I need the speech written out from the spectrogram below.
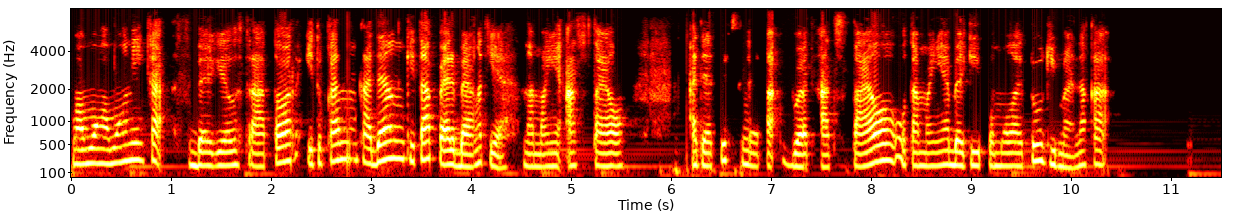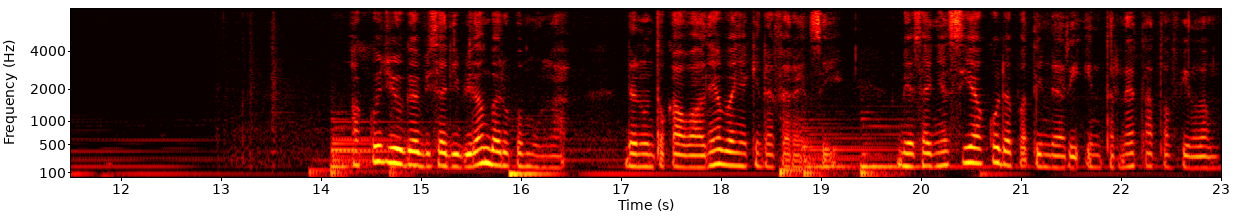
Ngomong-ngomong nih kak, sebagai ilustrator itu kan kadang kita PR banget ya, namanya art style. Ada tips nggak kak buat art style, utamanya bagi pemula itu gimana kak? Aku juga bisa dibilang baru pemula, dan untuk awalnya banyakin referensi. Biasanya sih aku dapetin dari internet atau film.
